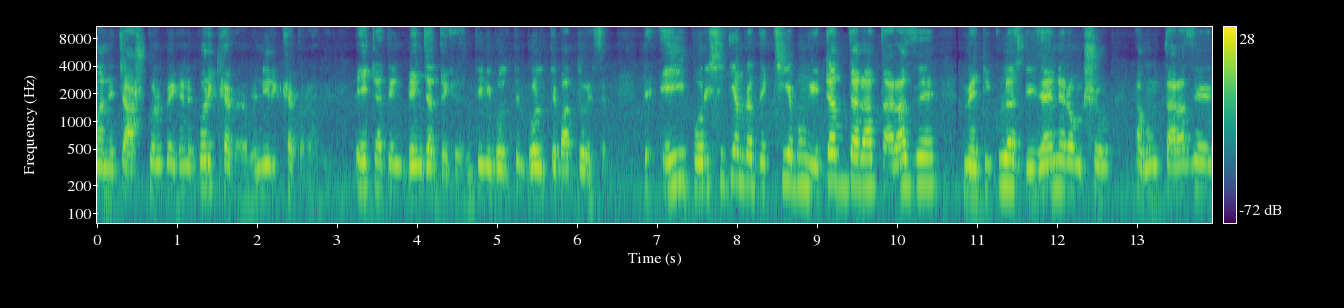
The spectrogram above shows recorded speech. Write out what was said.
মানে চাষ করবে, এখানে পরীক্ষা করা হবে, নিরীক্ষা করা হবে। এইটা তিনি ডেঞ্জার দেখেছেন, তিনি বলতে বলতে বাধ্য হয়েছেন। তো এই পরিস্থিতি আমরা দেখছি এবং এটার দ্বারা তারা যে মেটিকুলাস ডিজাইনের অংশ এবং তারা যে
